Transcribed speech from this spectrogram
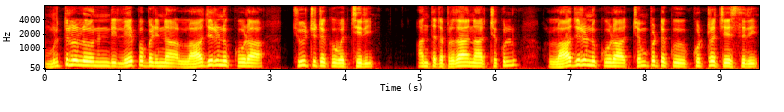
మృతులలో నుండి లేపబడిన లాజరును కూడా చూచుటకు వచ్చిరి. అంతట ప్రధానార్చకులు లాజరును కూడా చెంపుటకు కుట్ర చేసిరి.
